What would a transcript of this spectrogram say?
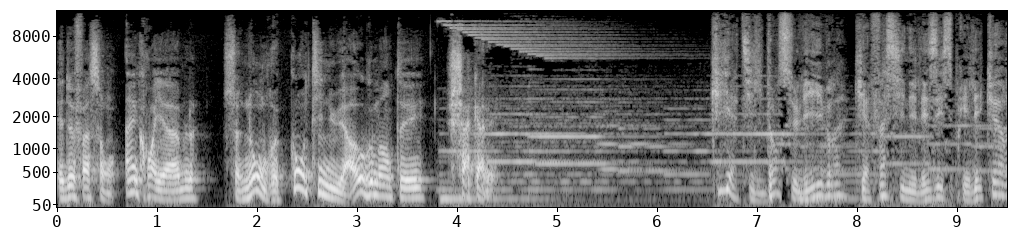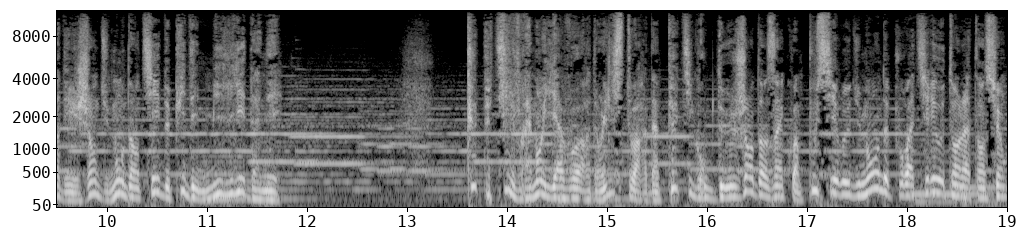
Et de façon incroyable, ce nombre continue à augmenter chaque année. Qu'y a-t-il dans ce livre qui a fasciné les esprits et les cœurs des gens du monde entier depuis des milliers d'années? Que peut-il vraiment y avoir dans l'histoire d'un petit groupe de gens dans un coin poussiéreux du monde pour attirer autant l'attention?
